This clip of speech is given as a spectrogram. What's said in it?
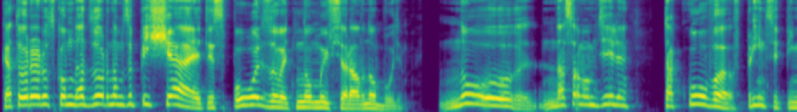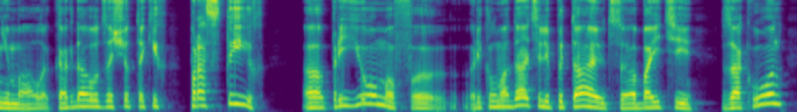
которое Роскомнадзор запрещает использовать, но мы все равно будем. Ну, на самом деле, такого в принципе немало, когда вот за счет таких простых э, приемов э, рекламодатели пытаются обойти закон –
